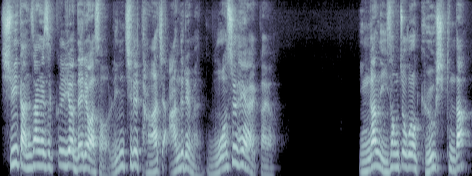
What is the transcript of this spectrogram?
시위 단상에서 끌려 내려와서 린치를 당하지 않으려면 무엇을 해야 할까요? 인간을 이성적으로 교육시킨다?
